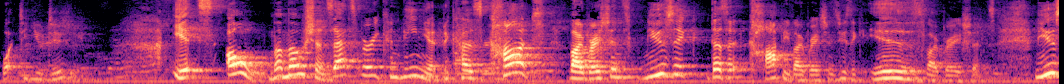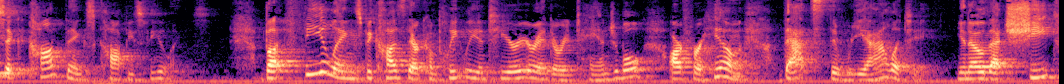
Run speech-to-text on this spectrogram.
What do you do? It's, oh, emotions. That's very convenient because Kant vibrations, music doesn't copy vibrations, music is vibrations. Music, Kant thinks, copies feelings. But feelings, because they're completely interior and are intangible, are for him, that's the reality. You know, that sheet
